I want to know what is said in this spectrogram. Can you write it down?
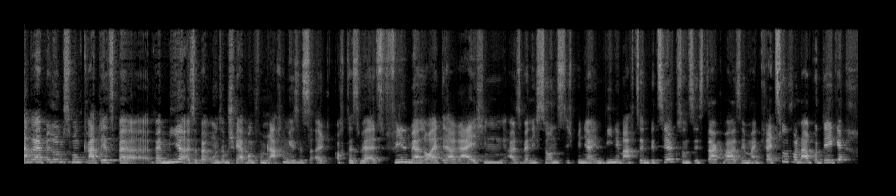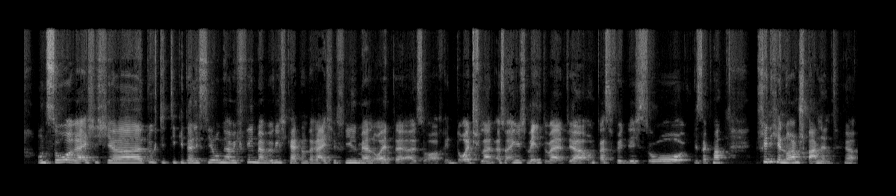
anderer Berührungspunkt, gerade jetzt bei, bei mir, also bei unserem Schwerpunkt vom Lachen, ist es halt auch, dass wir als viel mehr Leute erreichen, als wenn ich sonst, ich bin ja in Wien im 18. Bezirk, sonst ist da quasi mein Kretzel von der Apotheke. Und so erreiche ich ja durch die Digitalisierung habe ich viel mehr Möglichkeiten und erreiche viel mehr Leute, also auch in Deutschland, also eigentlich weltweit, ja. Und das finde ich so, wie sagt man, finde ich enorm spannend, ja.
